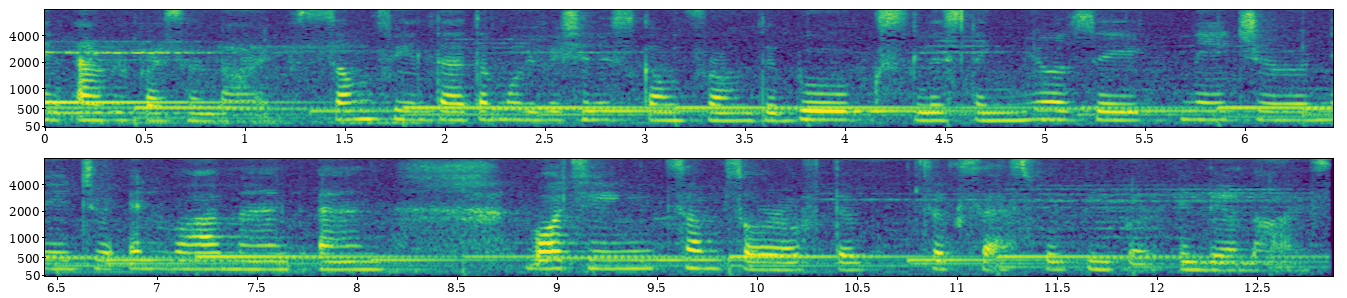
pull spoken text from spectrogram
in every person's life. Some feel that the motivation is come from the books, listening music, nature, nature environment and watching some sort of the successful people in their lives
